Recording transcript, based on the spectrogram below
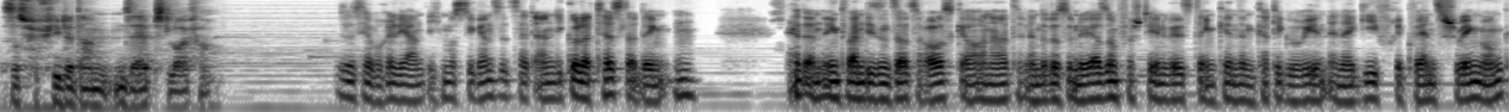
ist es für viele dann ein Selbstläufer. Das ist ja brillant. Ich muss die ganze Zeit an Nikola Tesla denken, der dann irgendwann diesen Satz rausgehauen hat, wenn du das Universum verstehen willst, denke in den Kategorien Energie, Frequenz, Schwingung.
